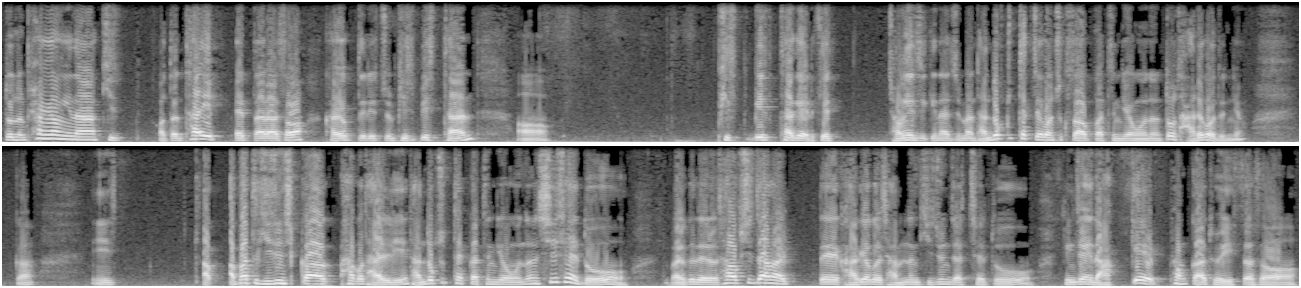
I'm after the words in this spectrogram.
또는 평형이나 기- 어떤 타입에 따라서 가격들이 좀 비슷비슷한 어 비슷비슷하게 이렇게 정해지긴 하지만 단독주택 재건축 사업 같은 경우는 또 다르거든요. 그러니까 이 아, 아파트 기준 시가하고 달리 단독주택 같은 경우는 시세도 말 그대로 사업 시장할 때 가격을 잡는 기준 자체도 굉장히 낮게 평가되어 있어서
